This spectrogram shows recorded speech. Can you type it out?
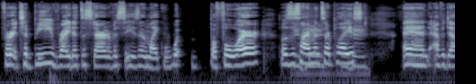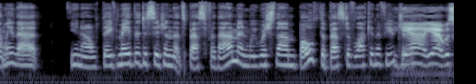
for it to be right at the start of a season like w- before those mm-hmm. assignments mm-hmm. are placed mm-hmm. and evidently that you know they've made the decision that's best for them and we wish them both the best of luck in the future yeah yeah it was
